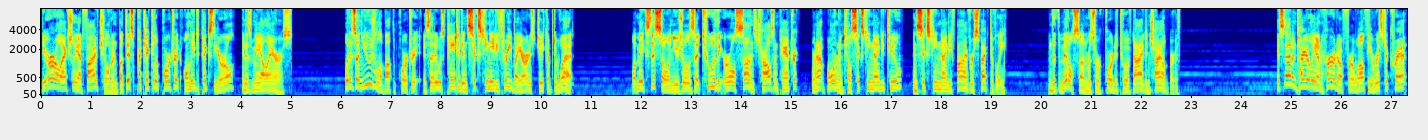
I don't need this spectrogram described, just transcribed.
The Earl actually had five children, but this particular portrait only depicts the Earl and his male heirs. What is unusual about the portrait is that it was painted in 1683 by artist Jacob de Wet, what makes this so unusual is that two of the Earl's sons, Charles and Patrick, were not born until 1692 and 1695, respectively, and that the middle son was recorded to have died in childbirth. It's not entirely unheard of for a wealthy aristocrat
